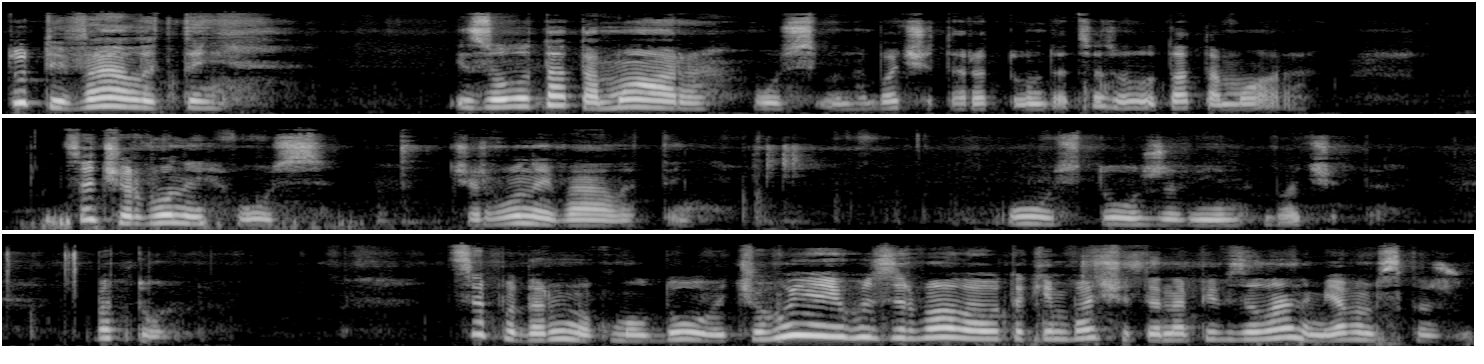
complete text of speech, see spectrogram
тут і велетень, і золота тамара. Ось вона, бачите, ратунда. Це золота тамара. Це червоний ось. Червоний велетень. Ось теж він, бачите. Батон. Це подарунок Молдови. Чого я його зірвала отаким, бачите, напівзеленим, я вам скажу.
